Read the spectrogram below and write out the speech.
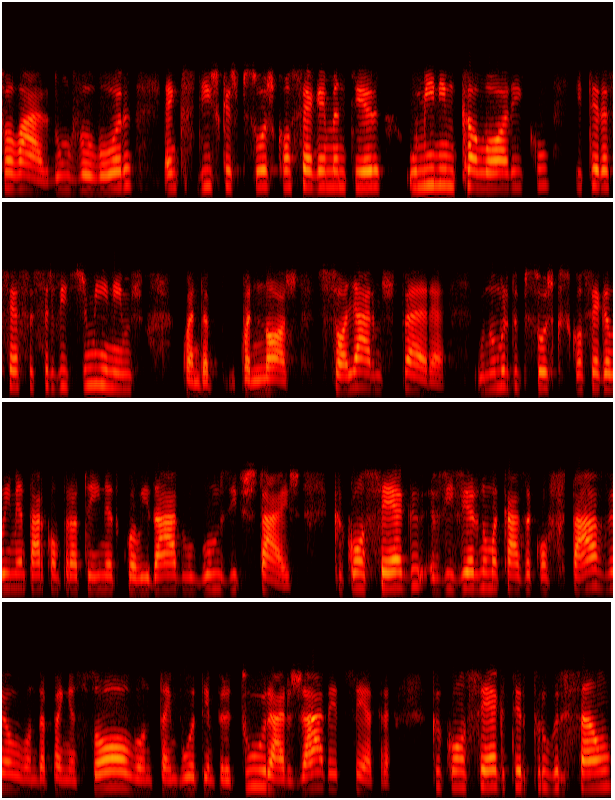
falar de um valor em que se diz que as pessoas conseguem manter o mínimo calórico e ter acesso a serviços mínimos. Quando, quando nós, se olharmos para o número de pessoas que se consegue alimentar com proteína de qualidade, legumes e vegetais, que consegue viver numa casa confortável, onde apanha sol, onde tem boa temperatura, arejada, etc., que consegue ter progressão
